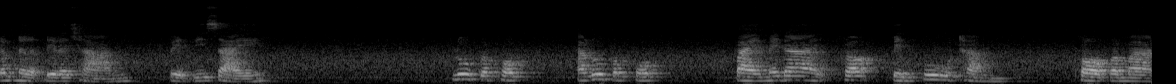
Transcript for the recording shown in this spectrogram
กำเนิดเดรัจฉาน เปรตวิสัย รูปประพบอรูปประพบไปไม่ได้ เพราะเป็นผู้ทำ พอประมาณ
